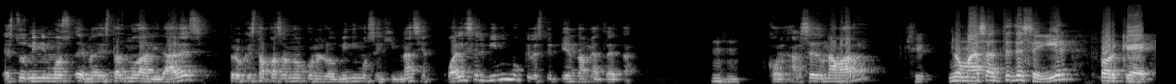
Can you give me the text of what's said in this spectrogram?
estos mínimos, estas modalidades, pero ¿qué está pasando con los mínimos en gimnasia? ¿Cuál es el mínimo que le estoy pidiendo a mi atleta? ¿Colgarse de una barra? Sí. Nomás antes de seguir, porque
